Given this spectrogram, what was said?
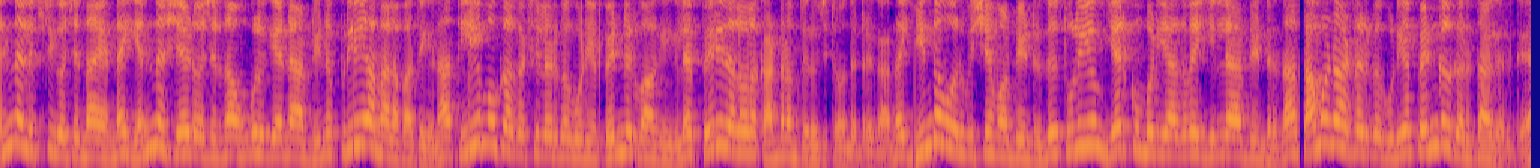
என்ன லிப்ஸ்டிக் வச்சிருந்தா என்ன என்ன ஷேடு வச்சுருந்தா உங்களுக்கு என்ன அப்படின்னு பிரியா மேலே பார்த்தீங்கன்னா திமுக கட்சியில் இருக்கக்கூடிய பெண் நிர்வாகிகளை பெரிதளவில் கண்டனம் தெரிவிச்சுட்டு வந்துட்டு இருக்காங்க. இந்த ஒரு விஷயம் அப்படின்றது துளியும் ஏற்கும்படியாகவே இல்லை அப்படின்றது தான் தமிழ்நாட்டில் இருக்கக்கூடிய பெண்கள் கருத்தாக இருக்கு.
